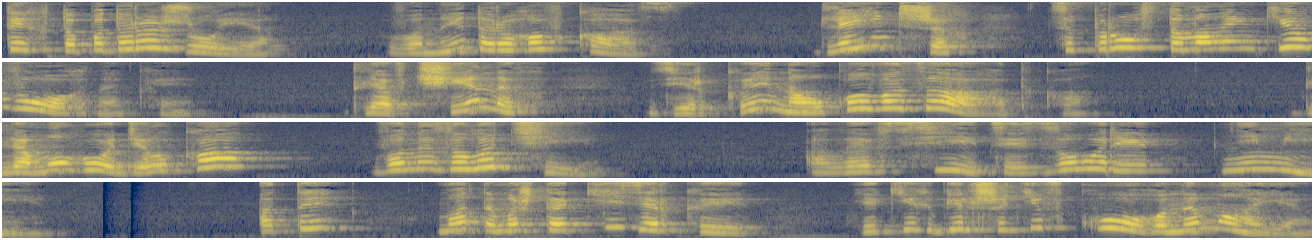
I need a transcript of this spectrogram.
тих, хто подорожує, вони дороговказ. Для інших це просто маленькі вогники. Для вчених зірки наукова загадка. Для мого ділка вони золоті, але всі ці зорі німі. А ти матимеш такі зірки, яких більше ні в кого немає.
